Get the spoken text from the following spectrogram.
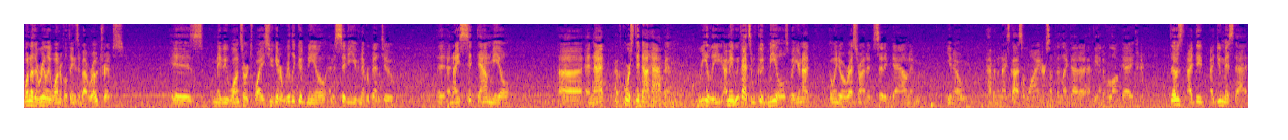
one of the really wonderful things about road trips is maybe once or twice you get a really good meal in a city you've never been to, a, nice sit down meal, uh, and that, of course, did not happen. Really, I mean, we've had some good meals, but you're not going to a restaurant and sitting down and you know having a nice glass of wine or something like that at the end of a long day those I did I do miss that.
